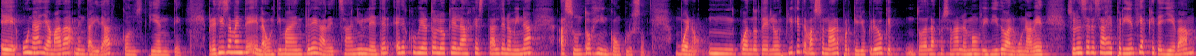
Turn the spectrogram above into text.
eh, una llamada mentalidad consciente. Precisamente en la última entrega de esta newsletter he descubierto lo que la gestal denomina asuntos inconclusos. Bueno, mm, cuando te lo explique te va a sonar porque yo creo que todas las personas lo hemos vivido alguna vez. Suelen ser esas experiencias que te llevan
